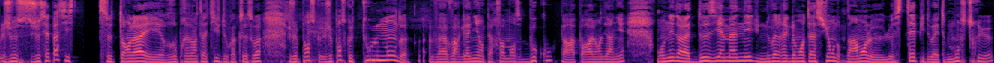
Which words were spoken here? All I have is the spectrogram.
je je sais pas si ce temps-là est représentatif de quoi que ce soit. Je pense que je pense que tout le monde va avoir gagné en performance beaucoup par rapport à l'an dernier. On est dans la deuxième année d'une nouvelle réglementation, donc normalement le, le step il doit être monstrueux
